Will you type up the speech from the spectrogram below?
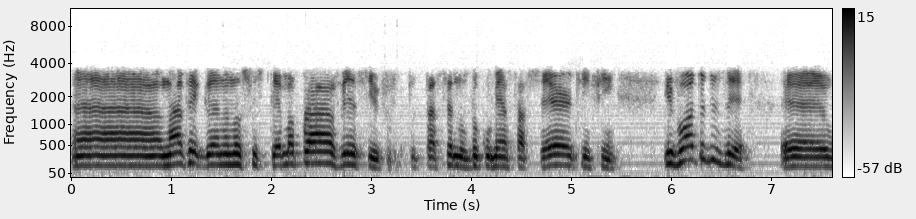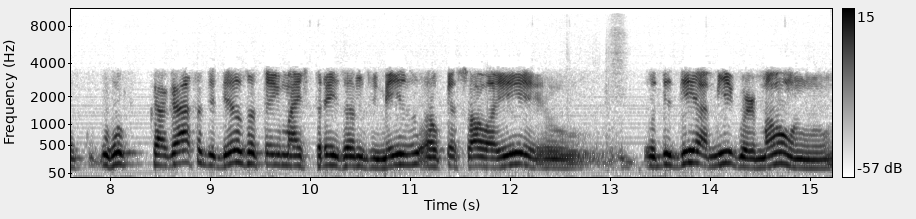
uh, navegando no sistema para ver se está sendo os documentos tá certo, enfim. E volto a dizer, é, com a graça de Deus, eu tenho mais três anos e meio. O pessoal aí, o, o Didi é amigo, irmão,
